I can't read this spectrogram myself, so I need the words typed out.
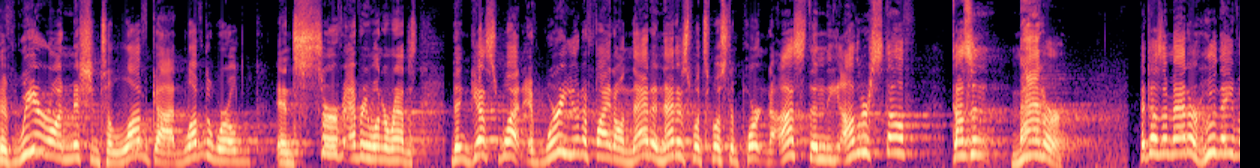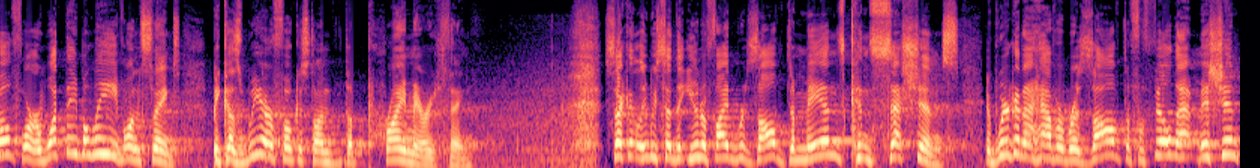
If we are on mission to love God, love the world, and serve everyone around us, then guess what? If we're unified on that and that is what's most important to us, then the other stuff doesn't matter. It doesn't matter who they vote for or what they believe on things because we are focused on the primary thing. Secondly, we said that unified resolve demands concessions. If we're going to have a resolve to fulfill that mission,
